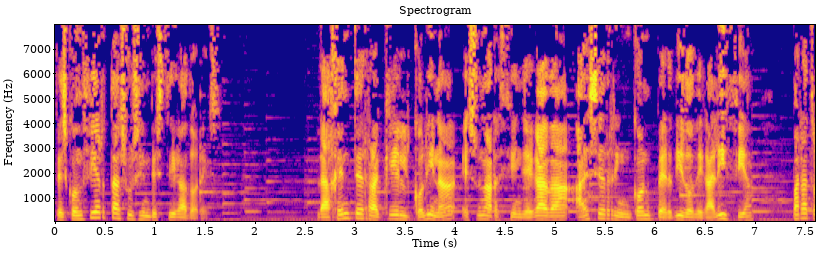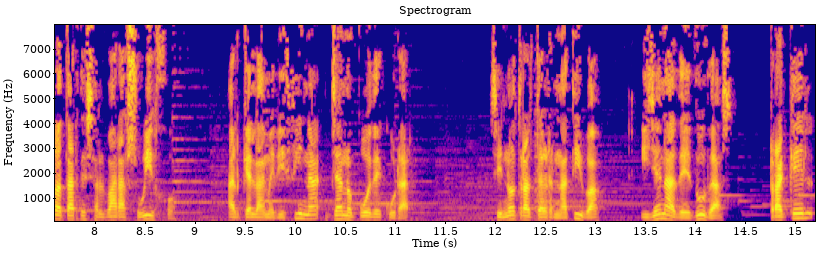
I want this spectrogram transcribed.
desconcierta a sus investigadores. La agente Raquel Colina es una recién llegada a ese rincón perdido de Galicia para tratar de salvar a su hijo, al que la medicina ya no puede curar. Sin otra alternativa, y llena de dudas, Raquel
